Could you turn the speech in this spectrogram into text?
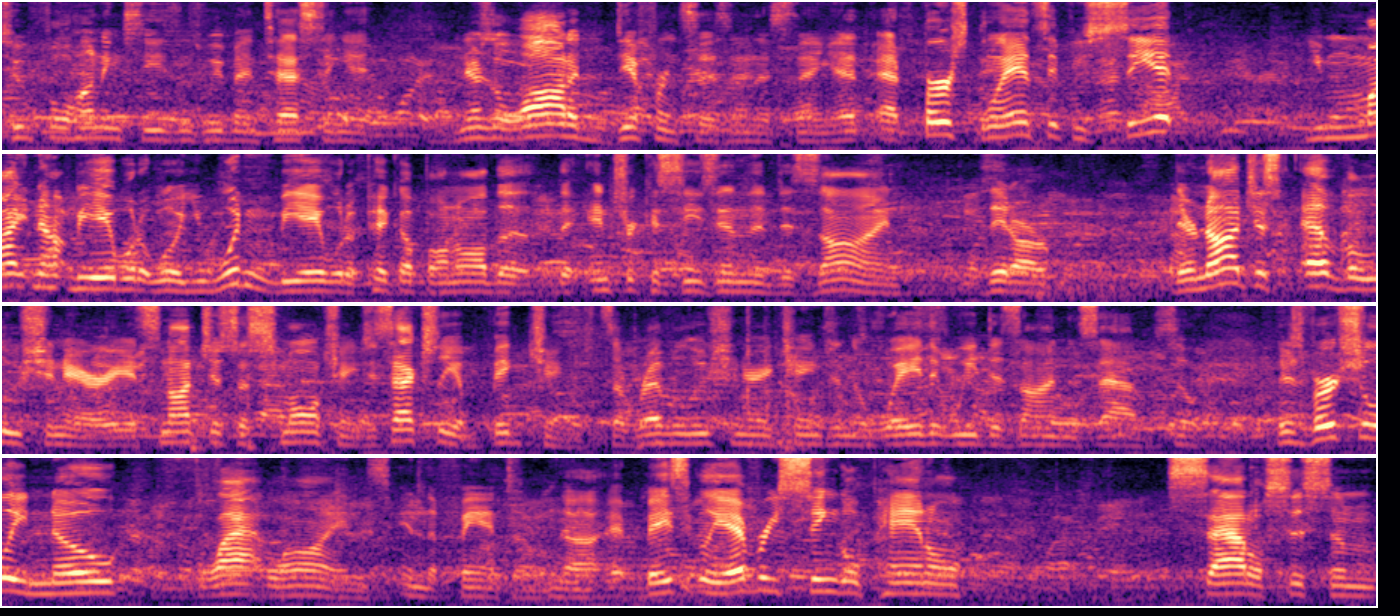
two full hunting seasons. We've been testing it, and there's a lot of differences in this thing. At, at first glance, if you see it, you might not be able to, well, you wouldn't be able to pick up on all the, the intricacies in the design that are, they're not just evolutionary. It's not just a small change. It's actually a big change. It's a revolutionary change in the way that we design the saddle. So there's virtually no flat lines in the Phantom. Uh, basically, every single panel saddle system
